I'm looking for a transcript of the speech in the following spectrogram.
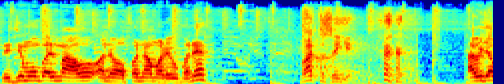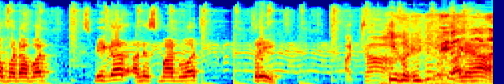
ત્રીજી મોબાઈલમાં આવો અને ઓફર ના મળે એવું બને. વાત સહી આવી જાઓ ફટાફટ. સ્પીકર અને સ્માર્ટ વોચ ફ્રી અચ્છા. અને હા.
